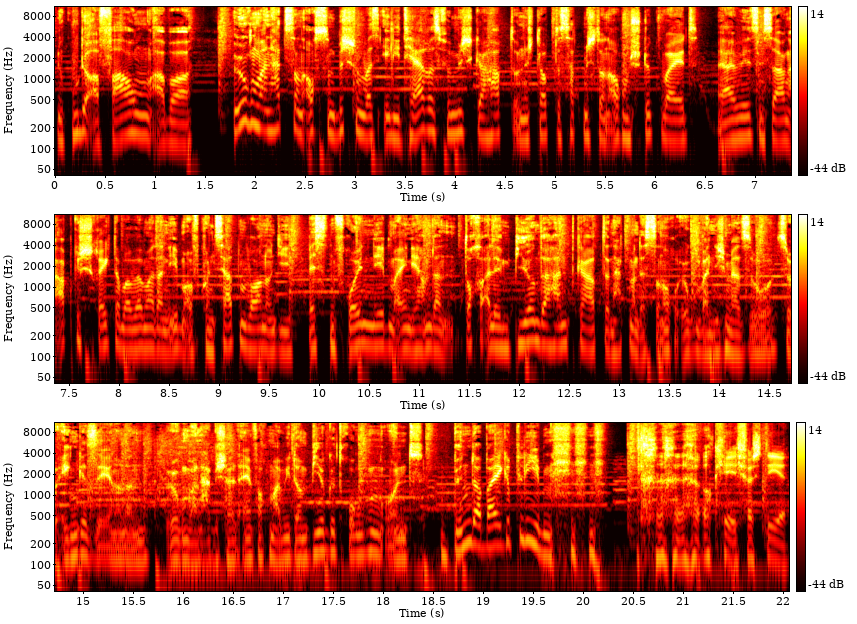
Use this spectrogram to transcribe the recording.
eine gute Erfahrung, aber irgendwann hat es dann auch so ein bisschen was Elitäres für mich gehabt und ich glaube, das hat mich dann auch ein Stück weit, ja, ich will jetzt nicht sagen abgeschreckt, aber wenn wir dann eben auf Konzerten waren und die besten Freunde neben einen, die haben dann doch alle ein Bier in der Hand gehabt, dann hat man das dann auch irgendwann nicht mehr so, so eng gesehen und dann irgendwann habe ich halt einfach mal wieder ein Bier getrunken und bin dabei geblieben. Okay, ich verstehe.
